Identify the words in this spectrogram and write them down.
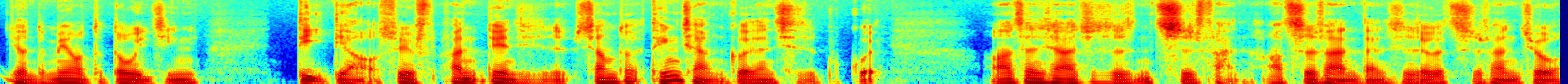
有的没有的都已经抵掉，所以饭店其实相对听起来很贵，但其实不贵。然后剩下就是吃饭，然后吃饭，但是这个吃饭就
